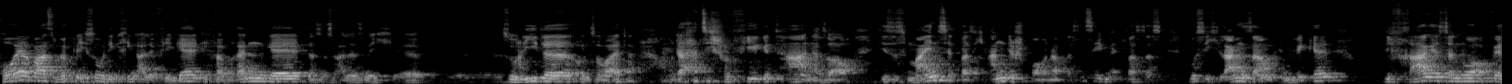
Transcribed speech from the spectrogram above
Vorher war es wirklich so, die kriegen alle viel Geld, die verbrennen Geld, das ist alles nicht äh, solide und so weiter. Und da hat sich schon viel getan. Also auch dieses Mindset, was ich angesprochen habe, das ist eben etwas, das muss sich langsam entwickeln. Die Frage ist dann nur, ob wir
